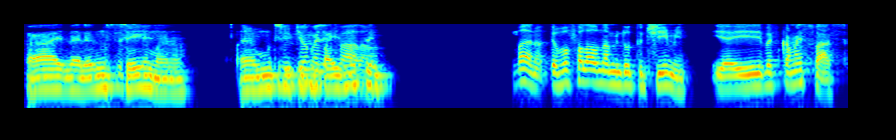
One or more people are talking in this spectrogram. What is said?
Ai, velho, eu não muito sei, difícil. mano. É muito que difícil. Um país muito... Mano, eu vou falar o nome do outro time e aí vai ficar mais fácil.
